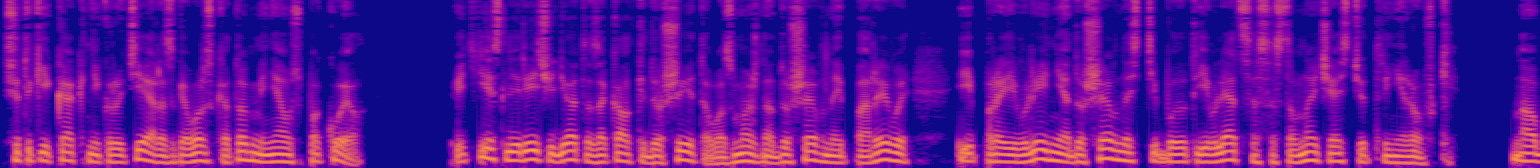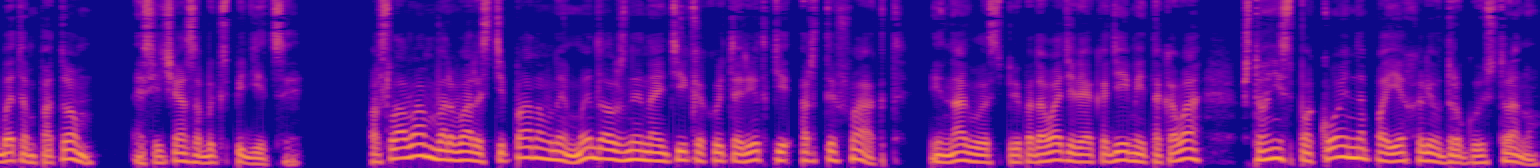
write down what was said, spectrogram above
Все-таки, как ни крути, а разговор с котом меня успокоил. Ведь если речь идет о закалке души, то, возможно, душевные порывы и проявления душевности будут являться составной частью тренировки. Но об этом потом, а сейчас об экспедиции. По словам Варвары Степановны, мы должны найти какой-то редкий артефакт, и наглость преподавателей Академии такова, что они спокойно поехали в другую страну.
